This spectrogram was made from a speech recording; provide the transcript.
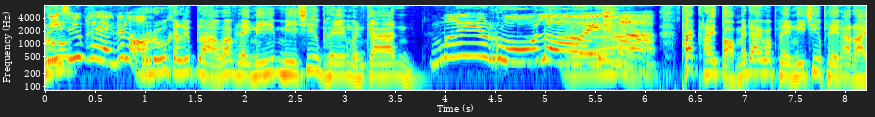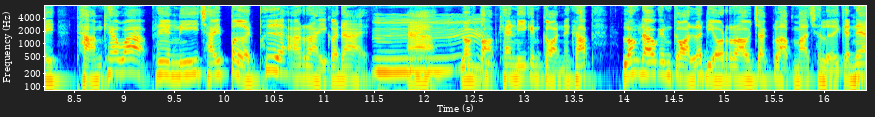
รู้มีชื่อเพลงด้วยเหรอ รู้กันหรือเปล่าว่าเพลงนี้มีชื่อเพลงเหมือนกันไม่รู้ เลยเออค่ะถ้าใครตอบไม่ได้ว่าเพลงนี้ชื่อเพลงอะไร ถามแค่ว่าเพลงนี้ใช้เปิดเพื่ออะไรก็ได้อืมอ่าลองตอบแค่นี้กันก่อนนะครับ ลองเดากันก่อนแล้วเดี๋ยวเราจะกลับมาเฉลยกันแน่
